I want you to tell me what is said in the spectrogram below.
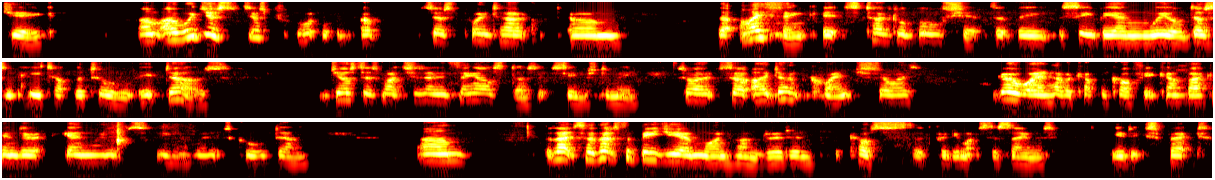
jig. Um, I would just, just, uh, just point out um, that I think it's total bullshit that the CBN wheel doesn't heat up the tool. It does just as much as anything else does, it seems to me. So I, so I don't quench. So I go away and have a cup of coffee, come back and do it again when it's you know when it's cooled down. Um, but that so that's the BGM 100, and the costs are pretty much the same as you'd expect.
